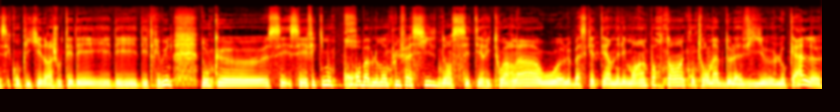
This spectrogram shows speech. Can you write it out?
c'est compliqué de rajouter des, tribunes. Donc, euh, c'est effectivement probablement plus facile dans ces territoires-là où euh, le basket est un élément important, incontournable de la vie locale,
